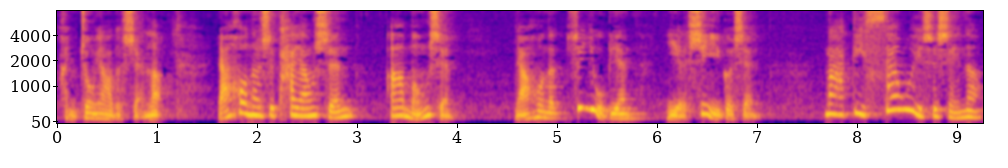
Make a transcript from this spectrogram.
很重要的神了，然后呢是太阳神阿蒙神，然后呢最右边也是一个神，那第三位是谁呢？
